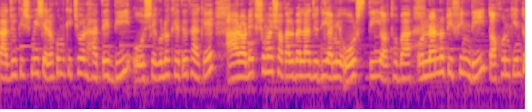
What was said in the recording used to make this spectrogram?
কাজু কিশমিশ এরকম কিছু ওর হাতে দিই ও সেগুলো খেতে থাকে। আর অনেক সময় সকালবেলা যদি আমি ওটস দিই অথবা অন্যান্য টিফিন দিই, তখন কিন্তু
